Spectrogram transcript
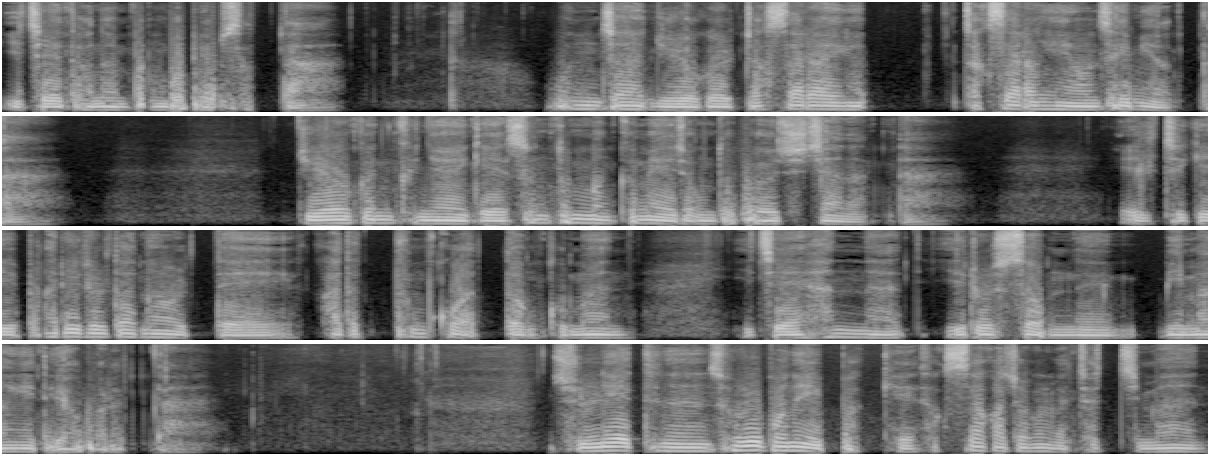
이제 더는 방법이 없었다. 혼자 뉴욕을 짝사랑, 짝사랑해온 셈이었다. 뉴욕은 그녀에게 손톱만큼의 애정도 보여주지 않았다. 일찍이 파리를 떠나올 때 가득 품고 왔던 꿈은 이제 한낱 이룰 수 없는 미망이 되어버렸다. 줄리에트는 소르본에 입학해 석사 과정을 마쳤지만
